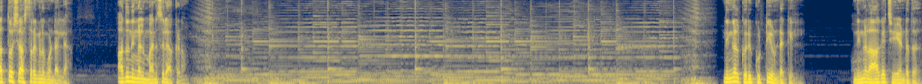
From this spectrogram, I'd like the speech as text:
തത്വശാസ്ത്രങ്ങളും കൊണ്ടല്ല. അത് നിങ്ങൾ മനസ്സിലാക്കണം. നിങ്ങൾക്കൊരു കുട്ടിയുണ്ടെങ്കിൽ നിങ്ങൾ ആകെ ചെയ്യേണ്ടത്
